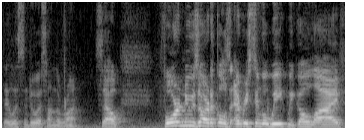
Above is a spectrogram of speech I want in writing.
They listen to us on the run. So, four news articles every single week. We go live.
